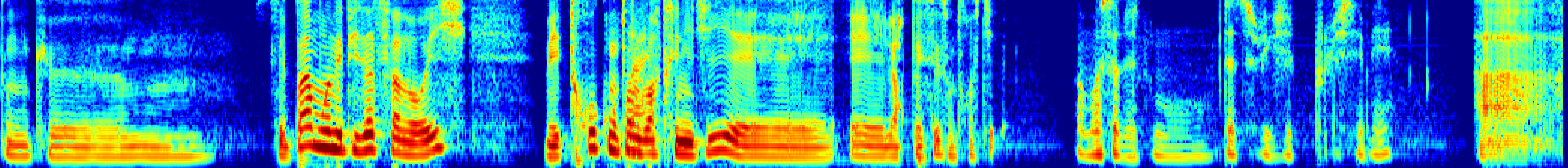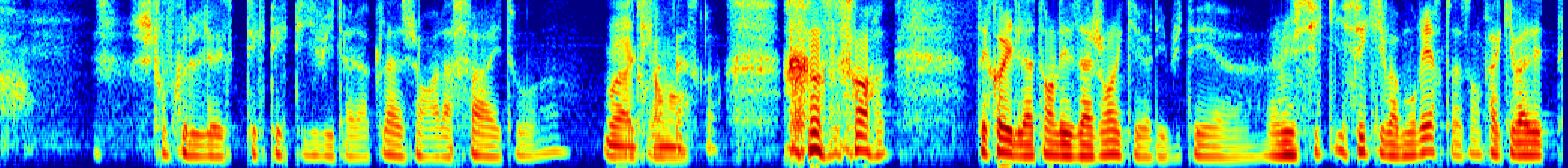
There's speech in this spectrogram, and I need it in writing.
Donc, euh, c'est pas mon épisode favori, mais trop content de voir Trinity et, et leurs PC sont trop stylés. Ah, Moi, ça doit être mon... peut-être celui que j'ai le plus aimé. Ah, Je- trouve que le détective, il a la classe, genre à la fin et tout. hein. ouais, a la clairement. classe, quoi. Sais quoi, il attend les agents et qu'il va les buter. euh, Même si il sait qu'il va mourir, de toute façon. Enfin, qu'il va être,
